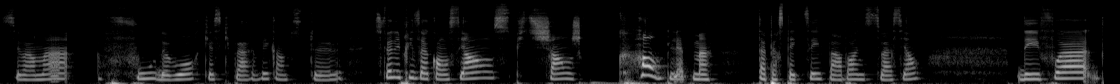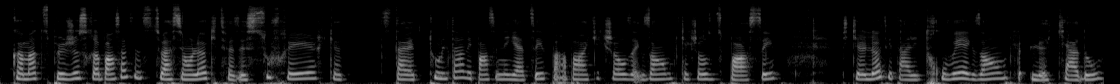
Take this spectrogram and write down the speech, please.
C'est vraiment fou de voir qu'est-ce qui peut arriver quand tu te tu fais des prises de conscience puis tu changes complètement ta perspective par rapport à une situation. Des fois, comment tu peux juste repenser à cette situation-là qui te faisait souffrir, que tu avais tout le temps des pensées négatives par rapport à quelque chose, exemple, quelque chose du passé, puis que là, tu es allé trouver, exemple, le cadeau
